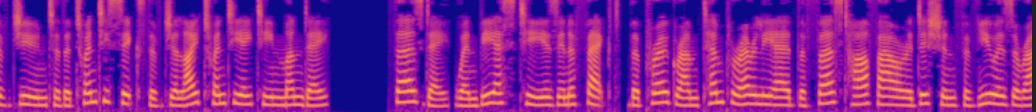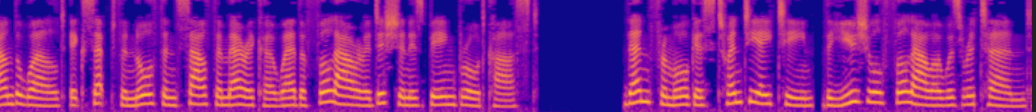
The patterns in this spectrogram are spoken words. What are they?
of June to 26 July 2018 Monday, Thursday when BST is in effect, the program temporarily aired the first half-hour edition for viewers around the world except for North and South America where the full-hour edition is being broadcast. Then from August 2018, the usual full hour was returned.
